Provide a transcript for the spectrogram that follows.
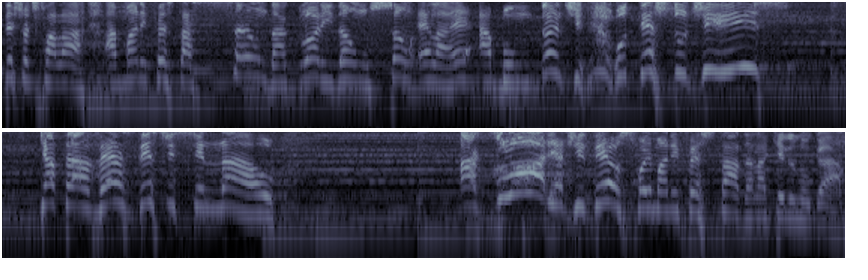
Deixa eu te falar, a manifestação da glória e da unção, ela é abundante. O texto diz que através deste sinal, a glória de Deus foi manifestada naquele lugar.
